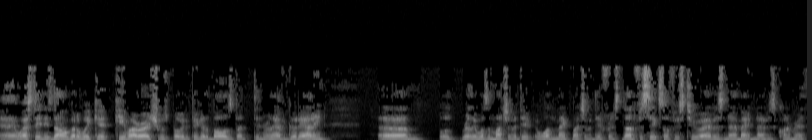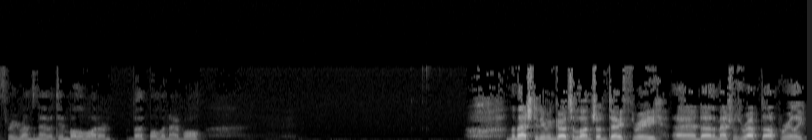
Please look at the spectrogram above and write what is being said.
Uh, West Indies, no one got a wicket. Kemar Roach was probably the pick of the bowlers, but didn't really have a good outing. Um, well, really wasn't much of a di- it wouldn't make much of a difference. None for six off his two overs, no maiden overs. Had three runs and over. Didn't bowl a wide on both bowl and no ball. The match didn't even go to lunch on day three, and uh, the match was wrapped up really.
